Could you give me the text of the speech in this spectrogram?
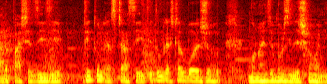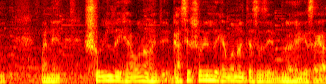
আর পাশে যে যে তেঁতুল গাছটা আছে, এই তেঁতুল গাছটার বয়সও মনে হয় যে মসজিদের সমানই। মানে শরীর দেখে মনে হয় গাছের শরীর দেখে মনে হইতেছে যে বুড়া হয়ে গেছে গা,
